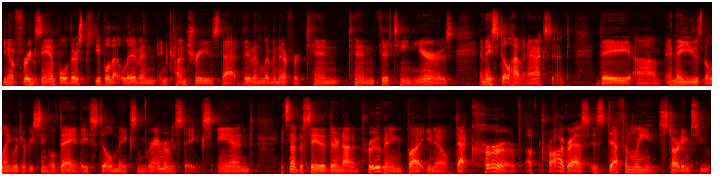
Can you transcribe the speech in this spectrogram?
you know, for example, there's people that live in, in countries that they've been living there for 10, 10, 15 years and they still have an accent. They, um, and they use the language every single day. They still make some grammar mistakes. And it's not to say that they're not improving, but, you know, that curve of progress is definitely starting to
